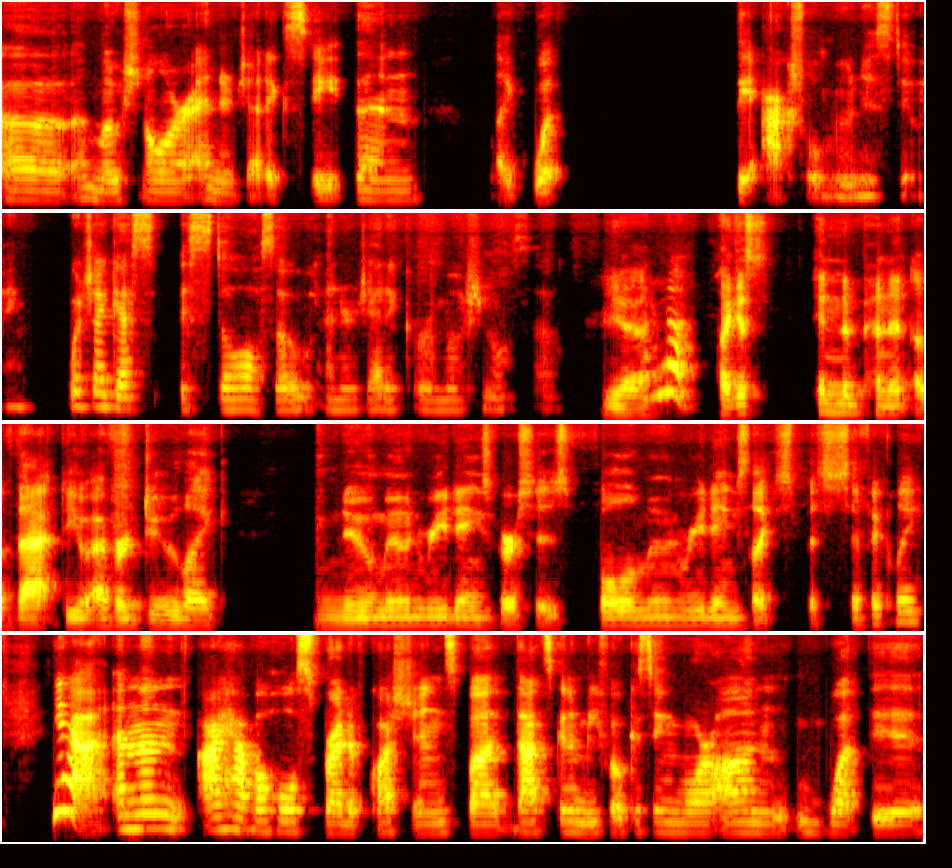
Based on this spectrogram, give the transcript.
a emotional or energetic state than like what the actual moon is doing, which I guess is still also energetic or emotional. So yeah, I don't know. I guess independent of that, do you ever do like new moon readings versus full moon readings, like specifically? Yeah, and then I have a whole spread of questions, but that's going to be focusing more on what the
